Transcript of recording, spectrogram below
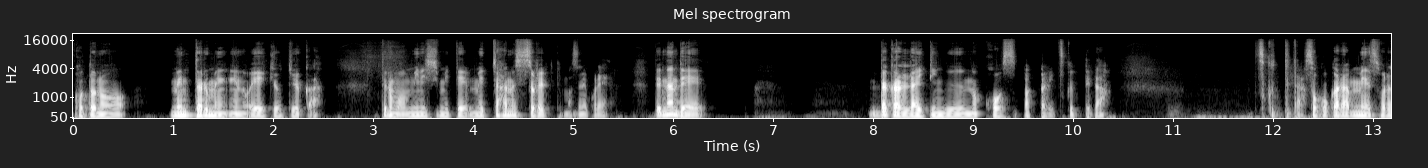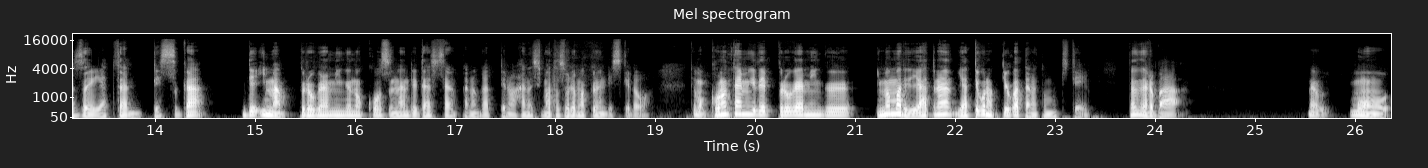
ことのメンタル面への影響というか、ってのも身に染みてめっちゃ話それてますね、これ。で、なんで、だからライティングのコースばっかり作ってた。作ってた。そこから目そらそらやってたんですが、で、今、プログラミングのコースなんで出したのかっていうのは話またそれまくるんですけど、でもこのタイミングでプログラミング、今までややってこなくてよかったなと思ってて、なぜならば、も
